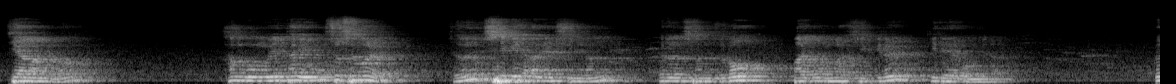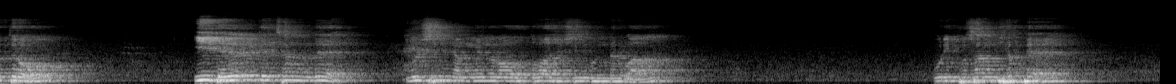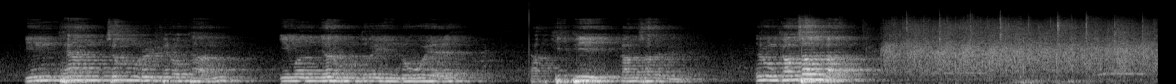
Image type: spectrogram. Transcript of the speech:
지향하며 한국 무에타이 우수성을 전 세계에 알릴 수 있는 그런 선수로 발돋움할 수 있기를 기대해 봅니다. 끝으로 이 대회를 개최하는데 물심양면으로 도와주신 분들과 우리 부산협회 김태한 전무를 비롯한 임원 여러분들의 노고에 깊이 감사드립니다. 여러분 감사합니다.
